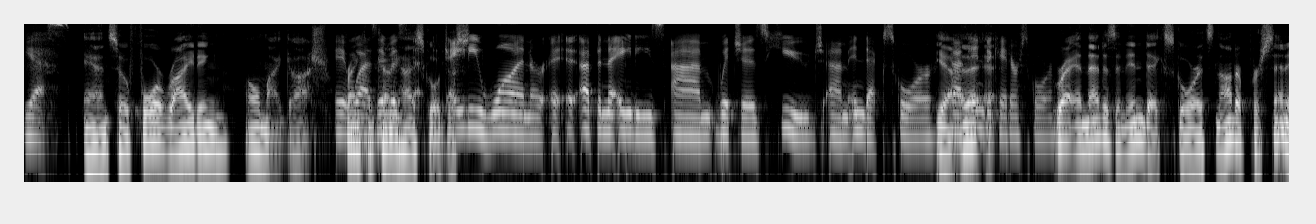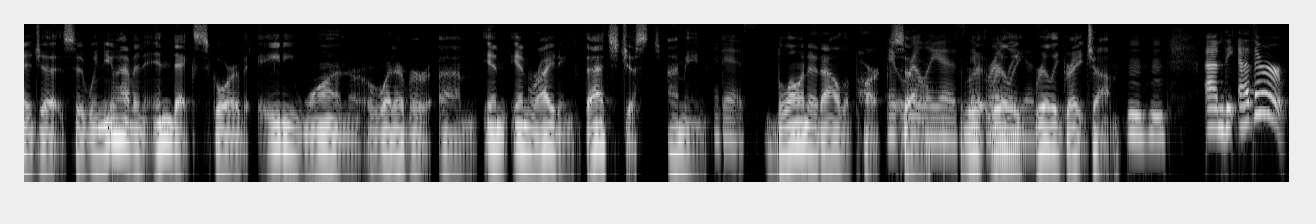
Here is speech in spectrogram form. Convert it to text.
yes, And so for writing, oh my gosh, it Franklin was. County it was High School just 81 or uh, up in the 80s, um, which is huge um, index score, Yeah, uh, that- indicator score. Right, and that is an index score. It's not a percentage. Uh, so when you have an index score of eighty-one or, or whatever um, in in writing, that's just, I mean, It is. blowing it out of the park. It So, really is. It re- really really, is. really great job. Um, the other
